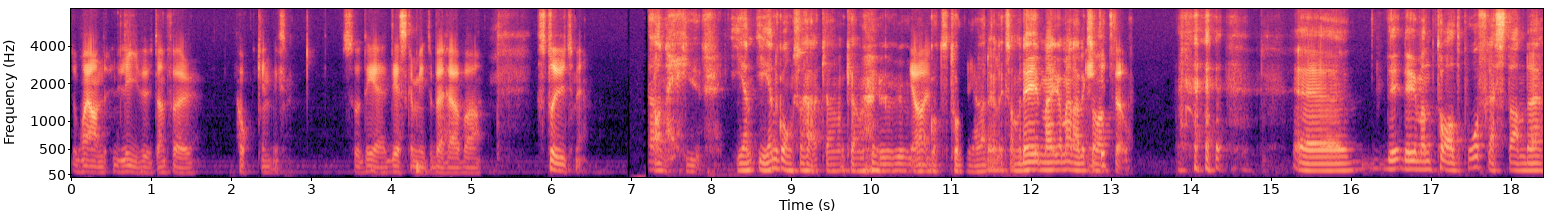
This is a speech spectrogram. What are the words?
de har liv utanför hockeyn. Liksom. Så det, det ska de inte behöva stå ut med. Ja, nej. En, en gång så här kan, kan man ju ja, gott tolerera det. Liksom. Men, det, men jag menar liksom... Inte två. eh, det, det är ju mentalt påfrestande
